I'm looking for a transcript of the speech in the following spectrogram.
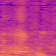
Oh,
